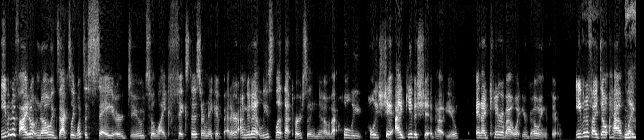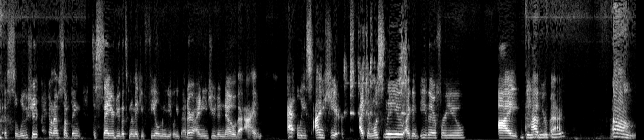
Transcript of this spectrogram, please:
even if I don't know exactly what to say or do to like fix this or make it better, I'm gonna at least let that person know that holy, holy shit, I give a shit about you and I care about what you're going through. Even if I don't have like a solution, I don't have something to say or do that's gonna make you feel immediately better. I need you to know that I'm at least I'm here. I can listen to you. I can be there for you. I have your back. Um,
